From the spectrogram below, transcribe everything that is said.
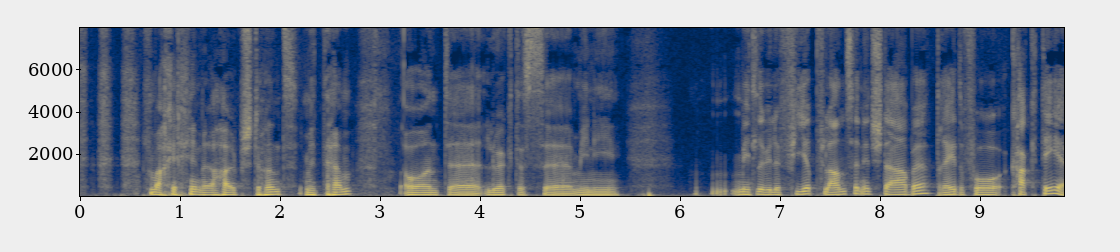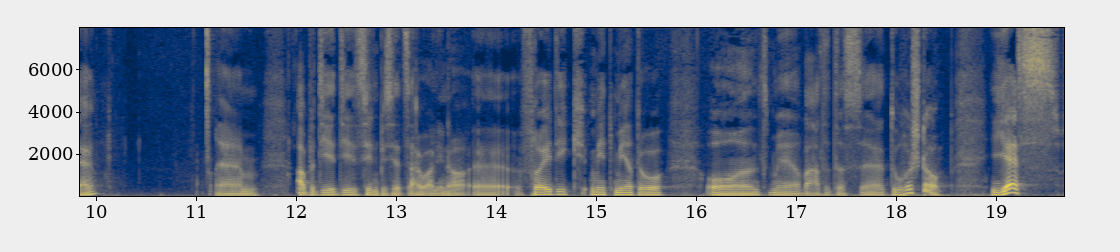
mache ich in einer halben Stunde mit dem und äh, schaue, dass äh, meine mittlerweile vier Pflanzen nicht sterben, drei davon Kakteen. Ähm, aber die, die sind bis jetzt auch alle noch äh, freudig mit mir da und wir werden das äh, durchstehen. Yes!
